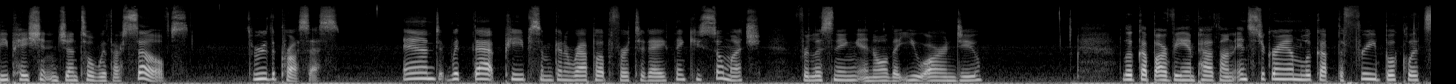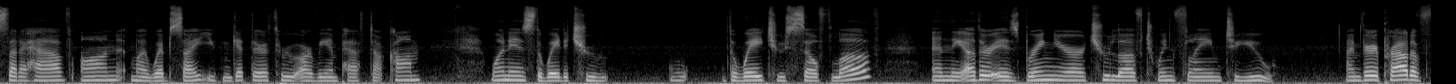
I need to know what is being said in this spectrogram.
Be patient and gentle with ourselves through the process. And with that, peeps, I'm going to wrap up for today. Thank you so much for listening and all that you are and do. Look up RV Empath on Instagram. Look up the free booklets that I have on my website. You can get there through rvempath.com. One is the way to true, the way to self-love, and the other is bring your true love twin flame to you. I'm very proud of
